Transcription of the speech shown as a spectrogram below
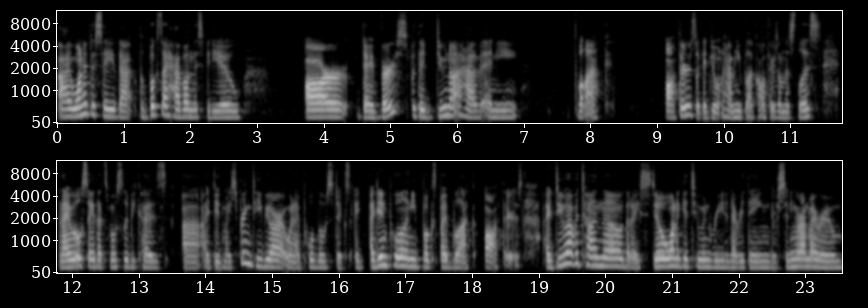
I wanted to say that the books I have on this video are diverse, but they do not have any black authors. Like I don't have any black authors on this list. And I will say that's mostly because uh, I did my spring TBR when I pulled those sticks. I, I didn't pull any books by black authors. I do have a ton though that I still want to get to and read and everything. They're sitting around my room.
